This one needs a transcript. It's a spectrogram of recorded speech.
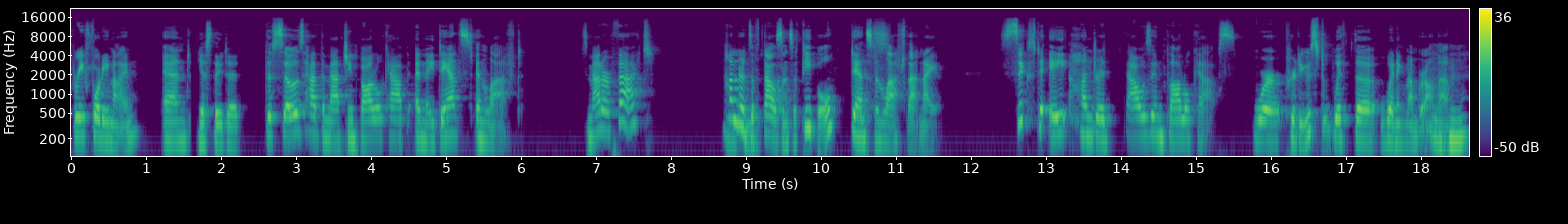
349, and Yes, they did. the Sows had the matching bottle cap and they danced and laughed. As a matter of fact, hundreds of thousands of people danced and laughed that night. Six to eight hundred thousand bottle caps were produced with the winning number on them. Mhm.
